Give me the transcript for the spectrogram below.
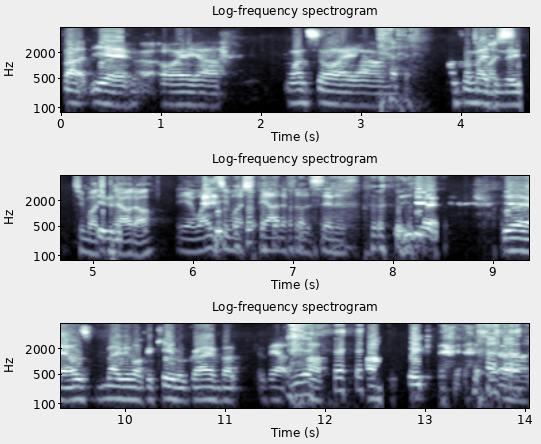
but yeah, I uh, once I um, once I made much, the move too much powder. yeah, way too much powder for the centres. yeah, yeah, I was maybe like a Kevin Graham, but about half, half a week. uh,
